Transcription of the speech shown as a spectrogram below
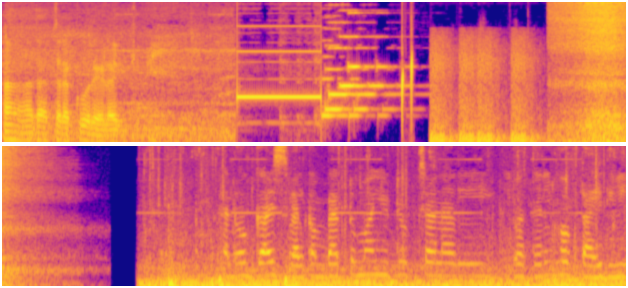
ಹಾಂ ಅದು ಆ ಥರ ಕೂರ ಹೇಳಕ್ಕೆ hello guys welcome back to my YouTube channel ಇವತ್ತೆಲ್ಲಿ ಹೋಗ್ತಾ ಇದ್ದೀವಿ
